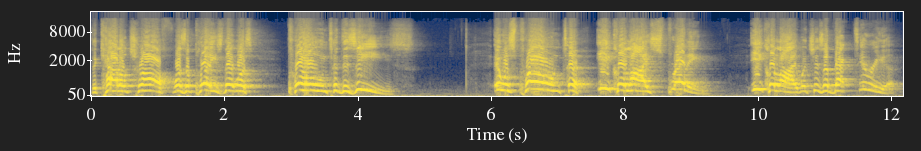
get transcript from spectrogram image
The cattle trough was a place that was prone to disease. It was prone to E. coli spreading. E. coli, which is a bacteria.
